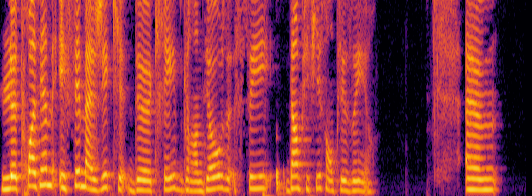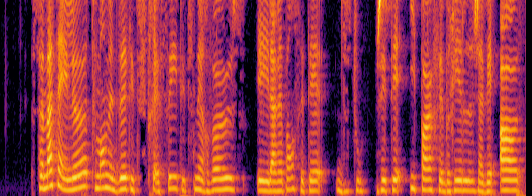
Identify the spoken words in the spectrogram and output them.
Le troisième effet magique de créer du grandiose, c'est d'amplifier son plaisir. Euh, ce matin-là, tout le monde me disait T'es-tu stressée, t'es-tu nerveuse? Et la réponse était du tout. J'étais hyper fébrile, j'avais hâte.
